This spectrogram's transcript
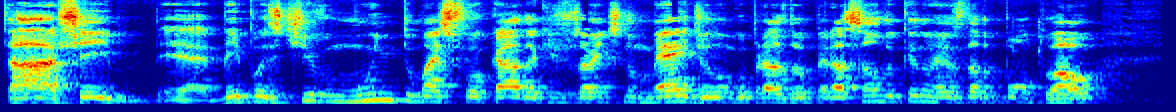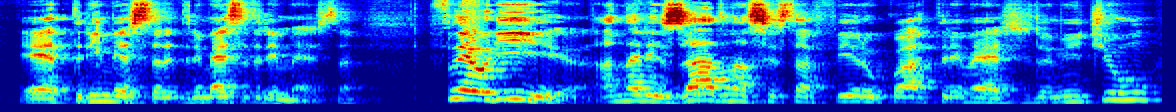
tá? Achei é, bem positivo, muito mais focado aqui justamente no médio e longo prazo da operação do que no resultado pontual é, trimestre, trimestre a trimestre. Fleury, analisado na sexta-feira, o quarto trimestre de 2021,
